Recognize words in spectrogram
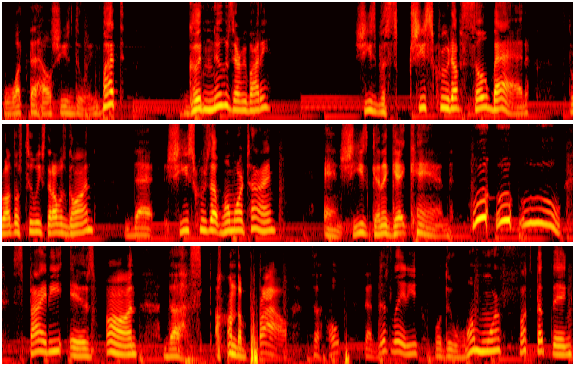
what the hell she's doing. But good news, everybody she's she screwed up so bad throughout those two weeks that I was gone that she screws up one more time and she's gonna get canned. Woo-hoo-hoo. Spidey is on the on the prowl to hope that this lady will do one more fucked up thing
